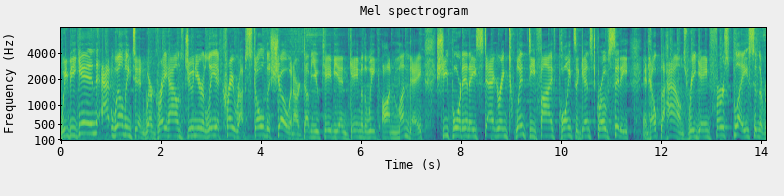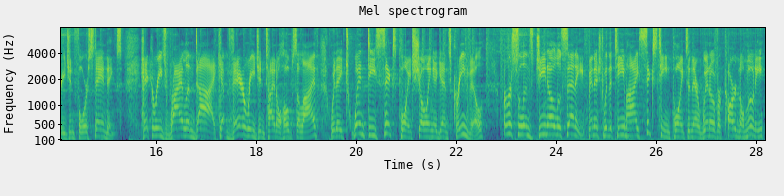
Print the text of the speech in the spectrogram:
We begin at Wilmington, where Greyhounds junior Lia Krarup stole the show in our WKBN Game of the Week on Monday. She poured in a staggering 25 points against Grove City and helped the Hounds regain first place in the Region 4 standings. Hickory's Rylan Dye kept their region title hopes alive with a 26 point showing against Greenville. Ursuline's Geno Lucente finished with a team high 16 points in their win over Cardinal Mooney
